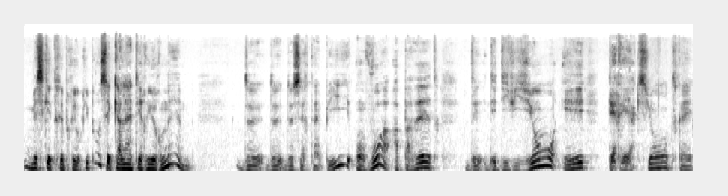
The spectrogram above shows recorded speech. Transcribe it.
Mais ce qui est très préoccupant, c'est qu'à l'intérieur même de, certains pays, on voit apparaître des, divisions et des réactions très,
